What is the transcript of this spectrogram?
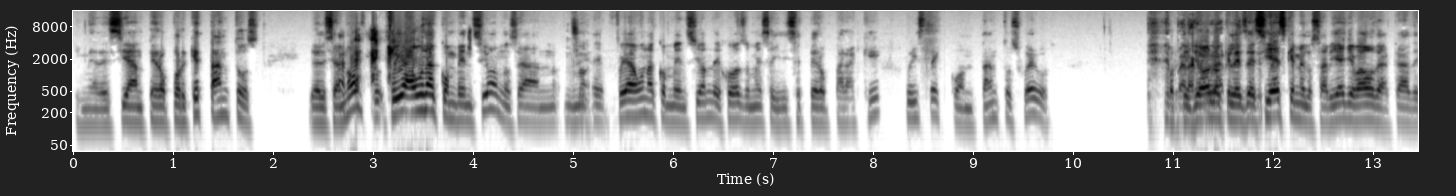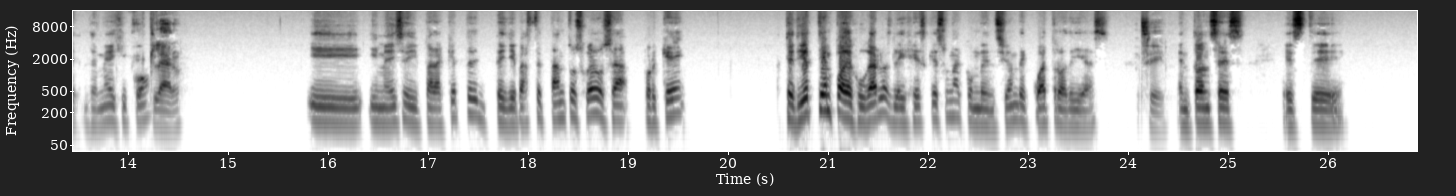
Y me decían, ¿pero por qué tantos? Yo le decía, no, fui a una convención, o sea, no, sí. eh, fui a una convención de juegos de mesa y dice, pero ¿para qué fuiste con tantos juegos? Porque yo jugar. lo que les decía es que me los había llevado de acá, de, de México. Claro. Y, y, me dice, ¿y para qué te, te, llevaste tantos juegos? O sea, ¿por qué te dio tiempo de jugarlos? Le dije, es que es una convención de cuatro días. Sí. Entonces, este,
